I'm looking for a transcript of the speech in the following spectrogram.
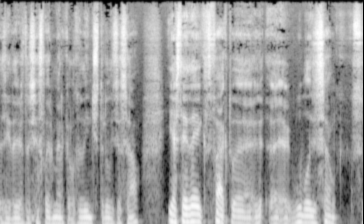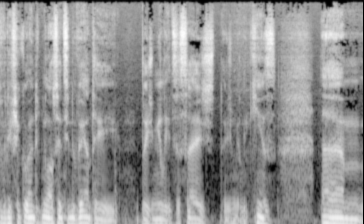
as ideias da chanceler Merkel de reindustrialização, e esta ideia que, de facto, a, a globalização que se verificou entre 1990 e 2016, 2015, um,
